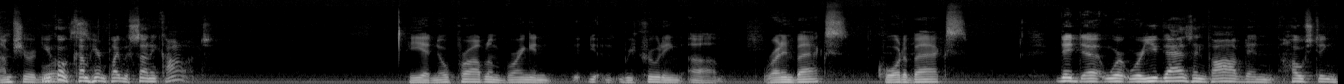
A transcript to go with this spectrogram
I'm sure it You're going to come here and play with Sonny Collins. He had no problem bringing, recruiting um, running backs, quarterbacks. Did uh, were were you guys involved in hosting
